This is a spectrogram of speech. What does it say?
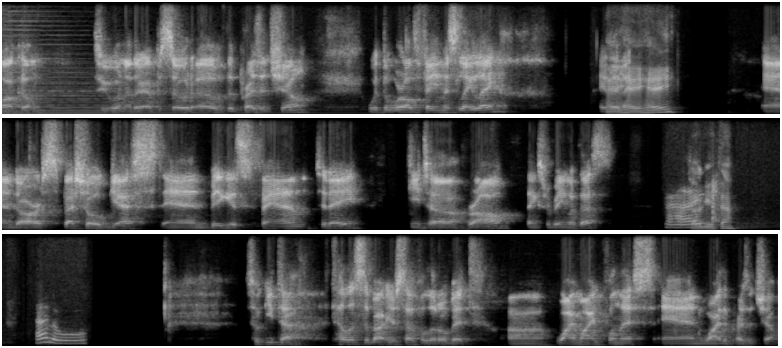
welcome, welcome to another episode of The Present Show with the world famous Lele. Hey, hey, hey, hey. And our special guest and biggest fan today, Gita Rao. Thanks for being with us. Hi. Hello, Gita. Hello. So, Gita, tell us about yourself a little bit. Uh, why mindfulness and why the present show?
